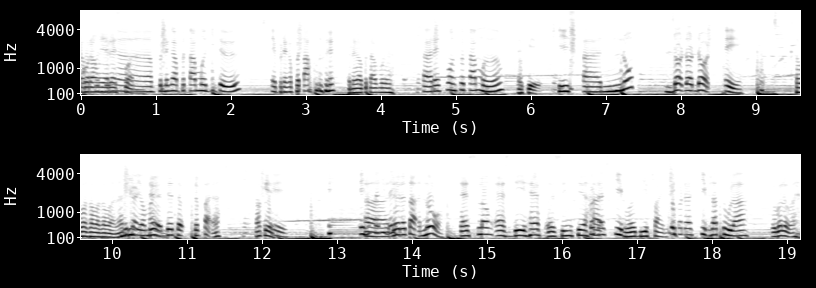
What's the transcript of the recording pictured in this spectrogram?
korang punya respon. Pendengar pertama kita Eh pendengar pertama eh. Pendengar pertama. Uh, Respons pertama Okay Is uh, Nope Dot dot dot. Eh. Sabar sabar sabar. Nanti Dekat your dia, mind. dia te- cepat lah Okay Okay Eh, tadi Dia lagi letak no As long as they have a sincere Kau dah heart skip. Will be fine. Eh Kau dah skip satu lah. Tu belum eh.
